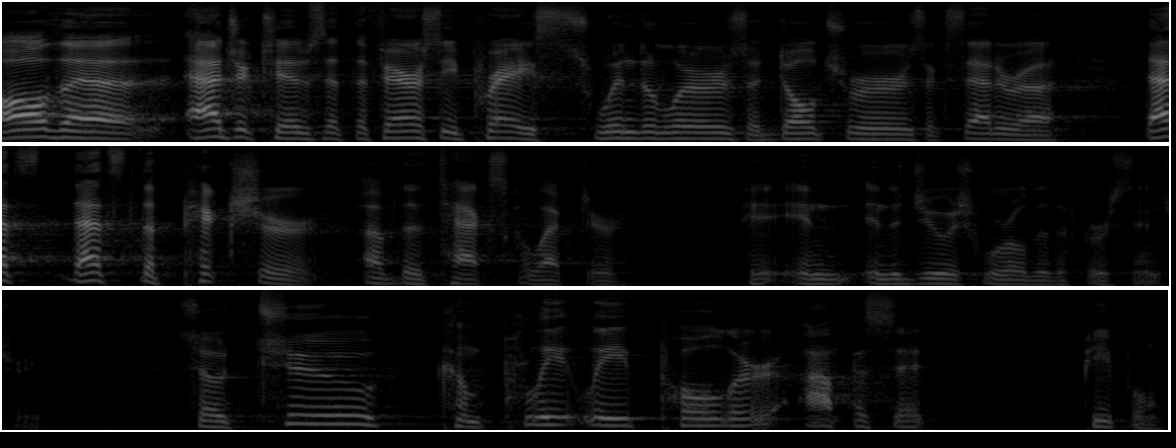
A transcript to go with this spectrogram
all the adjectives that the Pharisee praised swindlers, adulterers, etc. That's, that's the picture of the tax collector in, in the Jewish world of the first century. So, two completely polar opposite people.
